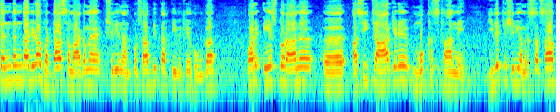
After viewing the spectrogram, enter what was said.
ਤਿੰਨ ਦਿਨ ਦਾ ਜਿਹੜਾ ਵੱਡਾ ਸਮਾਗਮ ਹੈ, ਸ਼੍ਰੀ ਅਨੰਦਪੁਰ ਸਾਹਿਬ ਦੀ ਧਰਤੀ ਵਿਖੇ ਹੋਊਗਾ। ਔਰ ਇਸ ਦੌਰਾਨ ਅਸੀਂ ਚਾਰ ਜਿਹੜੇ ਮੁੱਖ ਸਥਾਨ ਨੇ, ਜਿਹਦੇ ਚ ਸ਼੍ਰੀ ਅੰਮ੍ਰਿਤਸਰ ਸਾਹਿਬ,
